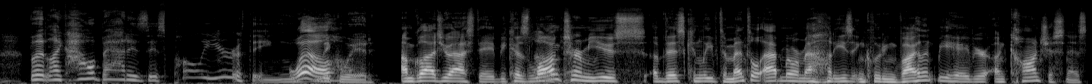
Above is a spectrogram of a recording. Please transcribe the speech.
but like, how bad is this polyurethane Well, liquid? I'm glad you asked, Dave, because long-term use of this can lead to mental abnormalities, including violent behavior, unconsciousness,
